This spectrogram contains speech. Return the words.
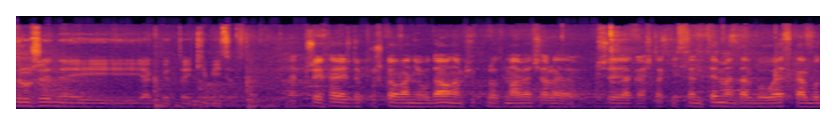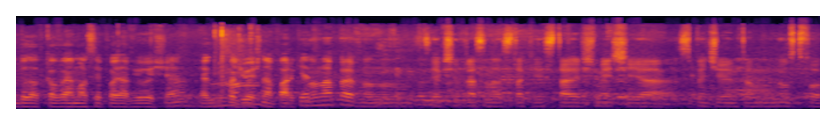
drużyny i jakby tutaj kibiców. Tak. Jak przyjechałeś do Pruszkowa nie udało nam się porozmawiać, ale czy jakaś taki sentyment albo łezka, albo dodatkowe emocje pojawiły się, jak wychodziłeś na parkiet? No na pewno, no, jak się wraca na takie stare śmieci, ja spędziłem tam mnóstwo,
